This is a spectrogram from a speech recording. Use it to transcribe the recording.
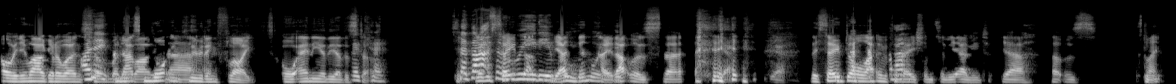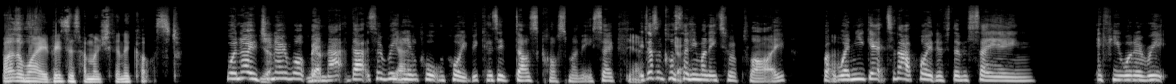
Oh, and you are going to earn I some think- money And that's not you're there. including flights or any of the other stuff. Okay. So Yeah, that's a saved that really the end, important didn't point. they? That was uh, Yeah, yeah. they saved all that information to the end. Yeah, that was It's like, by the way, this is how much it's going to cost. Well, no, do you know what, Ben? That that's a really Yeah. important point because it does cost money. So Yeah. it doesn't cost Yeah. any money to apply. But Yeah. when you get to that point of them saying, if you want to re,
